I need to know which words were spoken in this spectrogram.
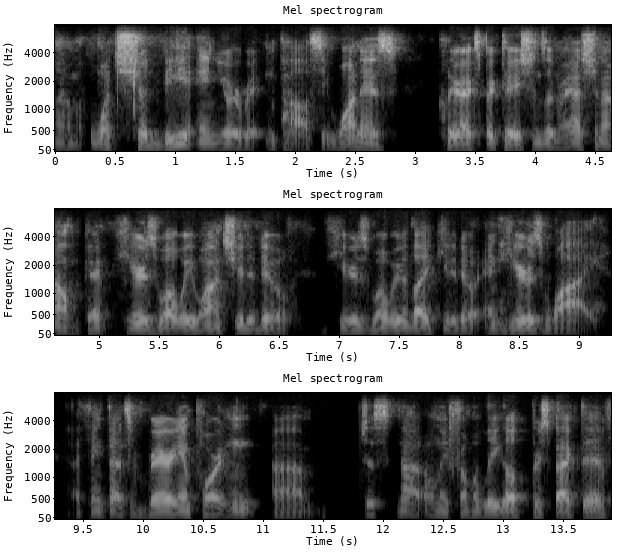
Um, what should be in your written policy? One is clear expectations and rationale. Okay, here's what we want you to do. Here's what we would like you to do, and here's why. I think that's very important, um, just not only from a legal perspective,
